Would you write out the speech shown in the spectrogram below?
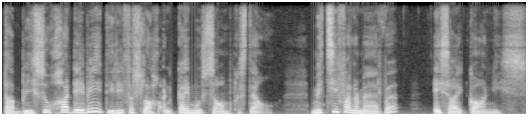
Tabiso Gadebe het hierdie verslag in Kaimo saamgestel. Mitsi van der Merwe SAK nuus.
